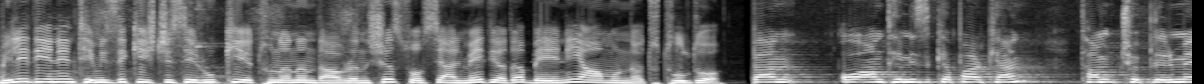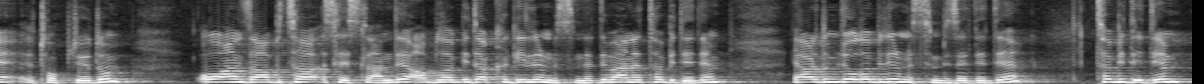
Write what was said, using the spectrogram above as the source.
Belediyenin temizlik işçisi Rukiye Tuna'nın davranışı sosyal medyada beğeni yağmuruna tutuldu. Ben o an temizlik yaparken tam çöplerimi e, topluyordum. O an zabıta seslendi. Abla bir dakika gelir misin dedi. Ben de tabii dedim. Yardımcı olabilir misin bize dedi. Tabii dedim.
